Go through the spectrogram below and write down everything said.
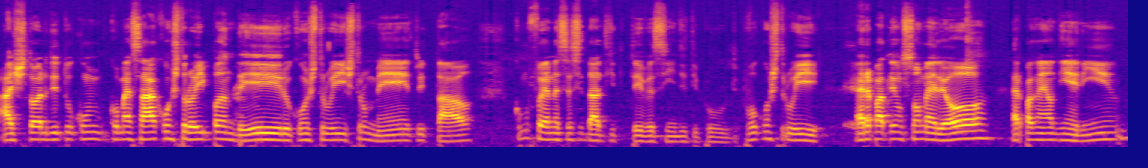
A história de tu com- começar a construir pandeiro, construir instrumento e tal. Como foi a necessidade que tu teve, assim, de tipo, tipo, vou construir. Era pra ter um som melhor, era pra ganhar um dinheirinho.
